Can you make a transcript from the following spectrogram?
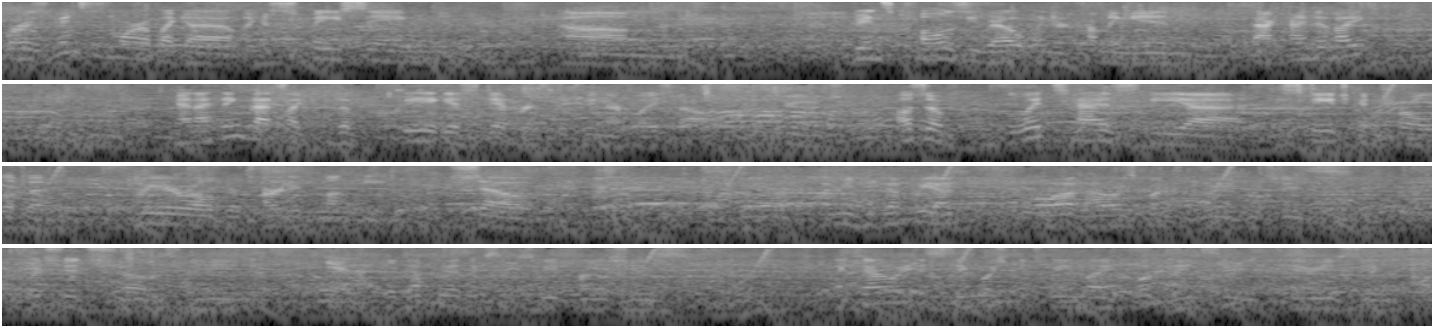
Whereas Vince is more of like a like a spacing. Um, Vince calls you out when you're coming in. That kind of Ike. And I think that's like the biggest difference between their playstyles. Also, Blitz has the, uh, the stage control of a three-year-old retarded monkey. So I mean he definitely has a lot of hours spent to which is which it shows. I mean yeah, He definitely has like some sweet punishes. I can't really distinguish between like what Vince and Aries do. I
